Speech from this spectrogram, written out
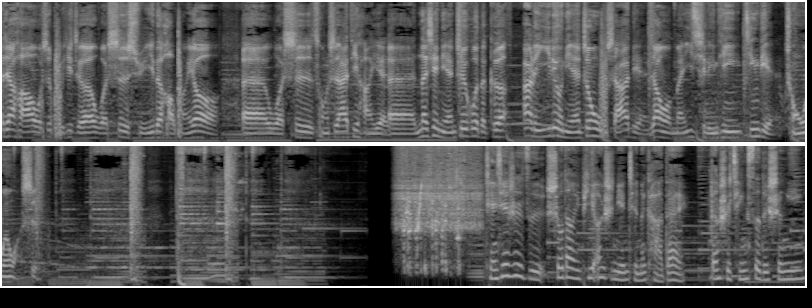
大家好，我是普希哲，我是许一的好朋友，呃，我是从事 IT 行业，呃，那些年追过的歌，二零一六年中午十二点，让我们一起聆听经典，重温往事。前些日子收到一批二十年前的卡带，当时青涩的声音，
